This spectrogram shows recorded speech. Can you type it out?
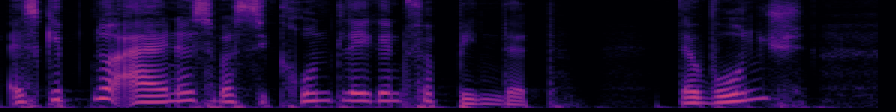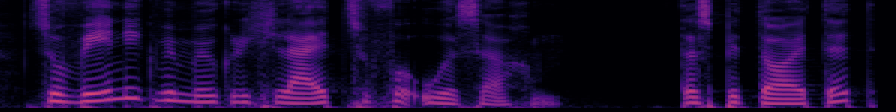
Es gibt nur eines, was sie grundlegend verbindet: der Wunsch, so wenig wie möglich Leid zu verursachen. Das bedeutet,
